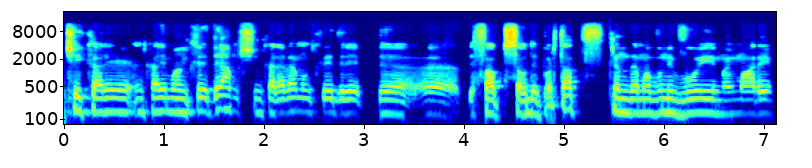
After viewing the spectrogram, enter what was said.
cei care, în care mă încredeam și în care aveam încredere, de, uh, de fapt, s-au depărtat când am avut nevoie mai mare.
